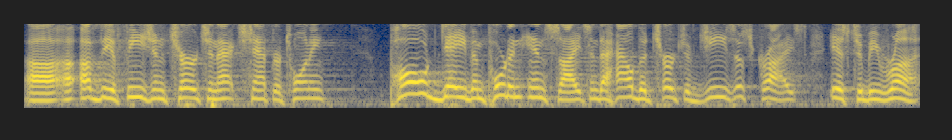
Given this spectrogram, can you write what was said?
uh, of the Ephesian church in Acts chapter 20? Paul gave important insights into how the church of Jesus Christ is to be run.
